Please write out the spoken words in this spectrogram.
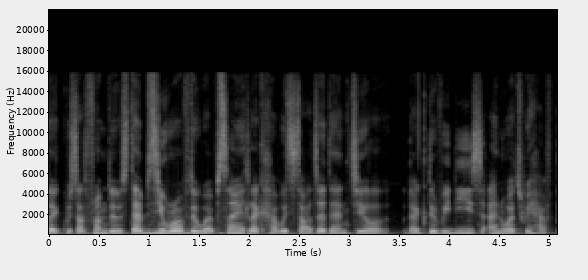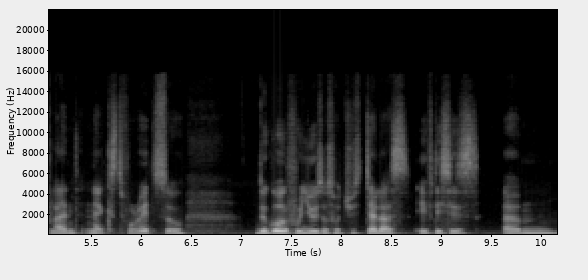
like we start from the step zero of the website, like how it started until like the release and what we have planned next for it. So the goal for you is also to tell us if this is um,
